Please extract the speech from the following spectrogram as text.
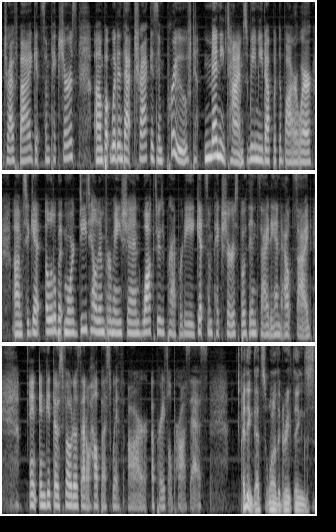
Drive by, get some pictures. But when that track is improved, many times we meet up with the borrower um, to get a little bit more detailed information, walk through the property, get some pictures both inside and outside, and, and get those photos that'll help us with our appraisal process. I think that's one of the great things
